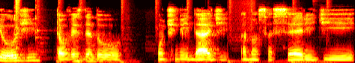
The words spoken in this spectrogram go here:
E hoje, talvez dando continuidade à nossa série de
